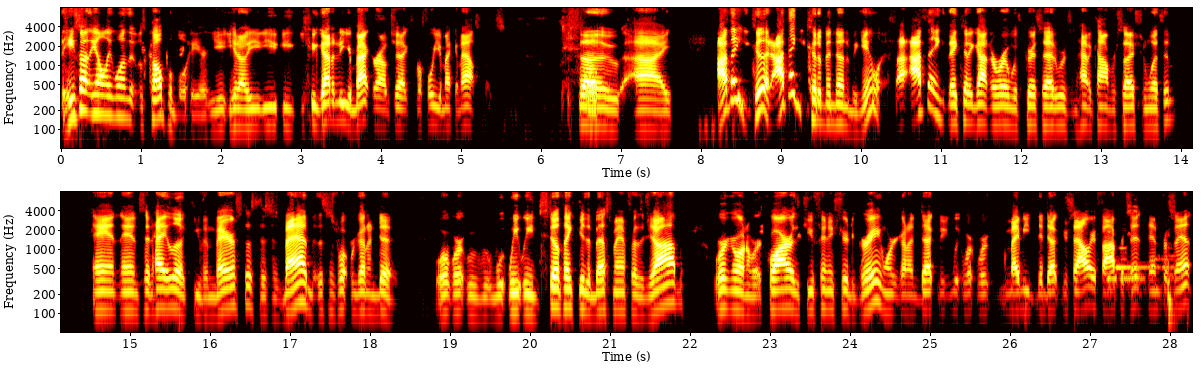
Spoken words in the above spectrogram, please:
he's not the only one that was culpable here. You, you know, you you, you got to do your background checks before you make announcements. So I, I think you could. I think it could have been done to begin with. I, I think they could have gotten a room with Chris Edwards and had a conversation with him, and and said, "Hey, look, you've embarrassed us. This is bad, but this is what we're going to do. We're, we're, we we still think you're the best man for the job. We're going to require that you finish your degree, and we're going to deduct, we're, we're maybe deduct your salary five percent, ten percent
